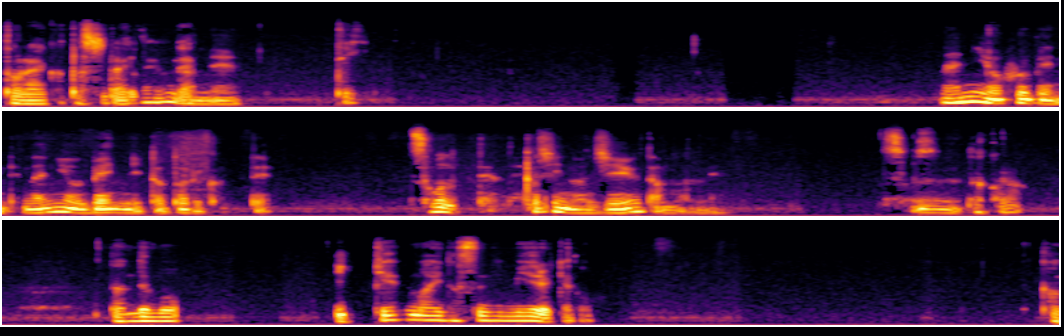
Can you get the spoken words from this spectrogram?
捉え方次第だよねていう。何を不便で何を便利と取るかってそうなんだよね。個人の自由だもんね。そうそう。うんだから、何でも、一見マイナスに見えるけど、考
